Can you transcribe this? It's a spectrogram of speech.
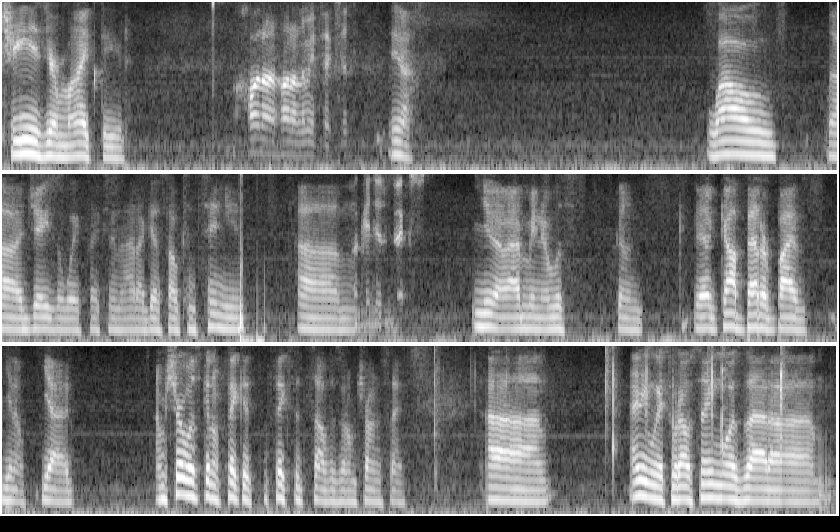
jeez, your mic, dude. hold on, hold on, let me fix it. Yeah. While uh, Jay's away fixing that, I guess I'll continue. Um, Okay, did it fix? Yeah, I mean, it was gonna, it got better by, you know, yeah. I'm sure it was gonna fix it, fix itself, is what I'm trying to say. Um, anyways, what I was saying was that um,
